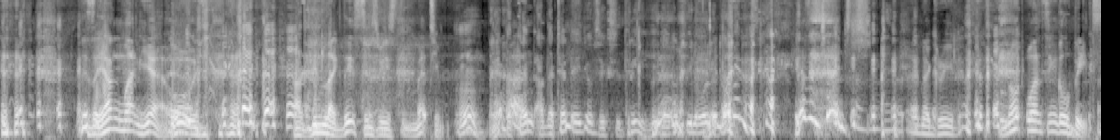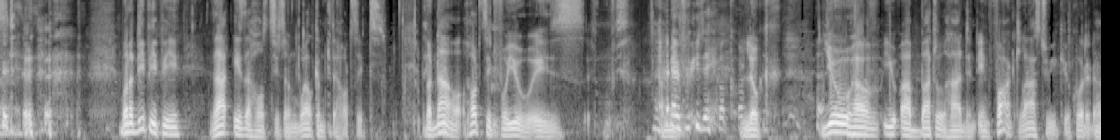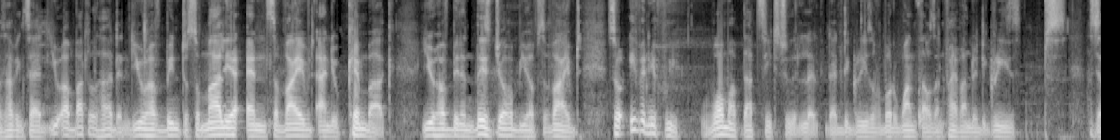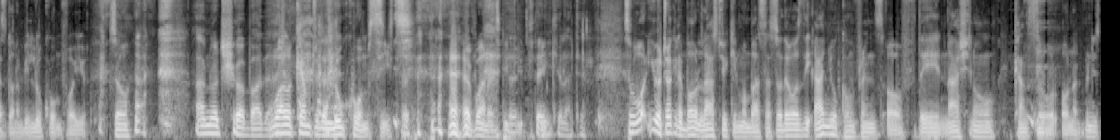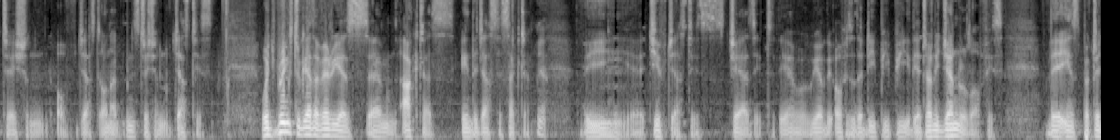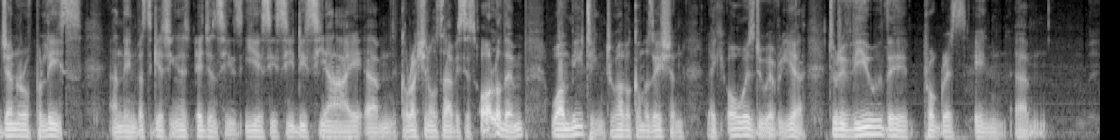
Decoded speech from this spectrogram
There's a young man here who has been like this since we met him. Hmm, at, the ten, at the tender age of 63, he doesn't feel old at all. He hasn't changed. and agreed. Not one single bit. but a DPP, that is the hot seat, and welcome to the hot seat. But now, hot seat for you is. I mean, Every day. Look, you have you are battle hardened. In fact, last week you quoted as having said you are battle hardened. You have been to Somalia and survived, and you came back. You have been in this job. You have survived. So even if we warm up that seat to the, degrees of about one thousand five hundred degrees, psst, that's just going to be lukewarm for you. So I'm not sure about that. welcome to the lukewarm seat. Thank you, Latif. So what you were talking about last week in Mombasa, so there was the annual conference of the National Council on Administration of Just on Administration of Justice, which brings together various um, actors in the justice sector. Yeah. The uh, Chief Justice chairs it. The, we have the Office of the DPP, the Attorney General's Office, the Inspector General of Police, and the investigation agencies, EACC, DCI, um, Correctional Services, all of them were meeting to have a conversation, like you always do every year, to review the progress in um,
